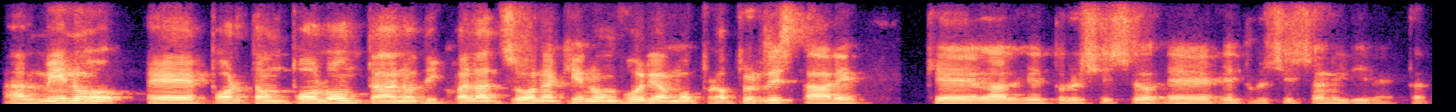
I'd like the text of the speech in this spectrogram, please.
almeno eh, porta un po' lontano di quella zona che non vogliamo proprio restare, che è la retrocessione, eh, retrocessione diretta.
